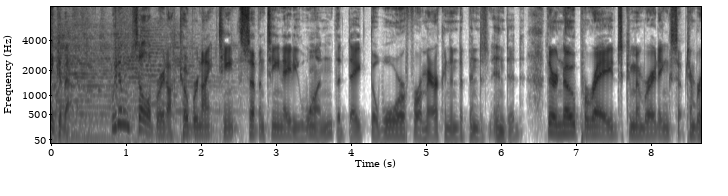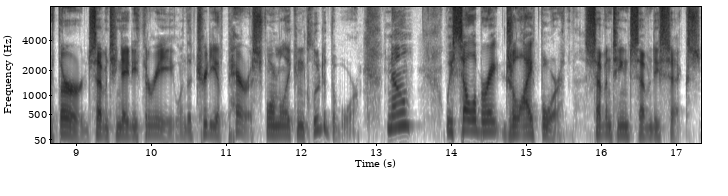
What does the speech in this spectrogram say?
Think about it. We don't celebrate October 19th, 1781, the date the War for American Independence ended. There are no parades commemorating September 3rd, 1783, when the Treaty of Paris formally concluded the war. No, we celebrate July 4th, 1776.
